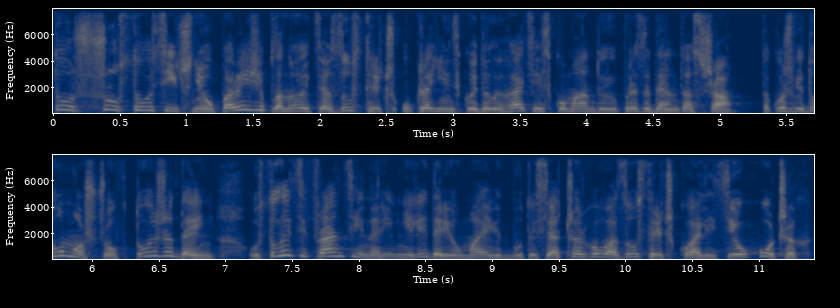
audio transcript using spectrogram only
Тож 6 січня у Парижі планується зустріч української делегації з командою президента США. Також відомо, що в той же день у столиці Франції на рівні лідерів має відбутися чергова зустріч коаліції охочих.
